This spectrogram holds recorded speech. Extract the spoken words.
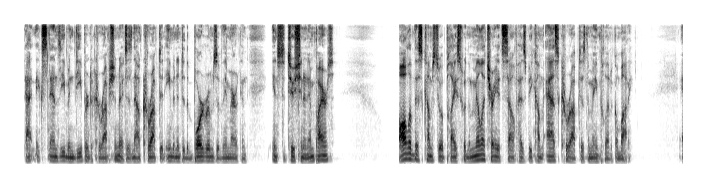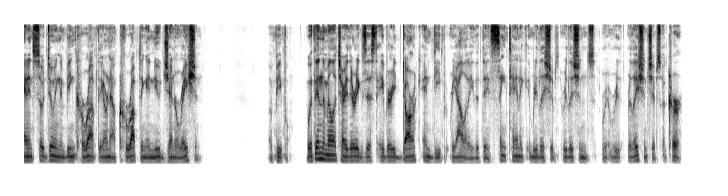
that extends even deeper to corruption. It is now corrupted even into the boardrooms of the American institution and empires. All of this comes to a place where the military itself has become as corrupt as the main political body. And in so doing and being corrupt, they are now corrupting a new generation of people. Within the military, there exists a very dark and deep reality that the satanic relationships, relations, relationships occur.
